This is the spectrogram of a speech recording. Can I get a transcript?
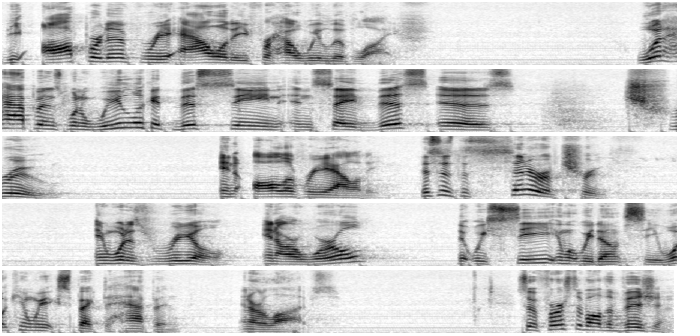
the operative reality for how we live life? What happens when we look at this scene and say, this is true in all of reality? This is the center of truth in what is real in our world that we see and what we don't see. What can we expect to happen in our lives? So, first of all, the vision.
